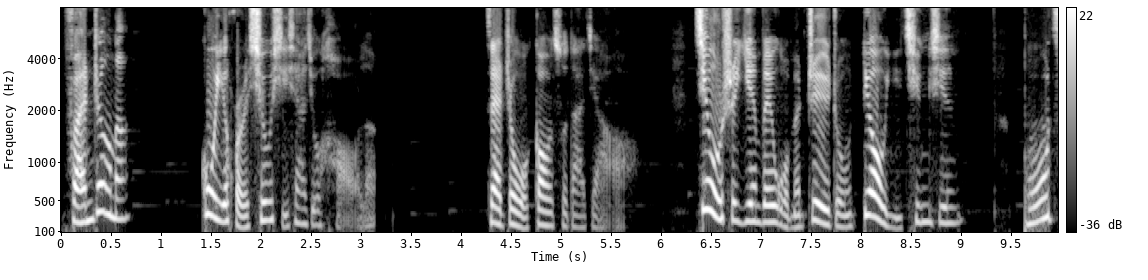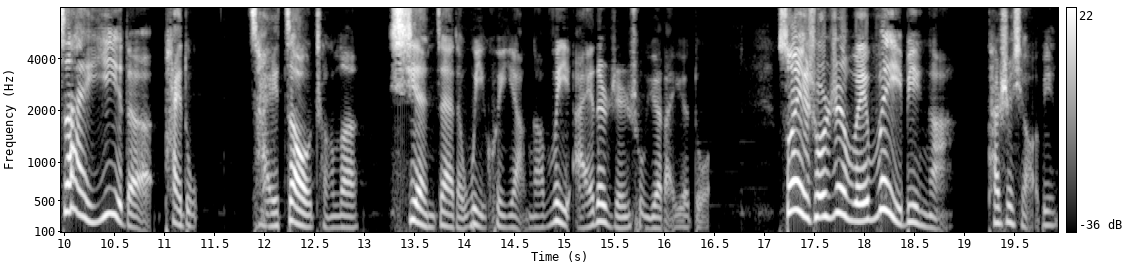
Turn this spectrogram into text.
反正呢，过一会儿休息一下就好了。在这，我告诉大家啊，就是因为我们这种掉以轻心、不在意的态度，才造成了现在的胃溃疡啊、胃癌的人数越来越多。所以说，认为胃病啊，它是小病，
